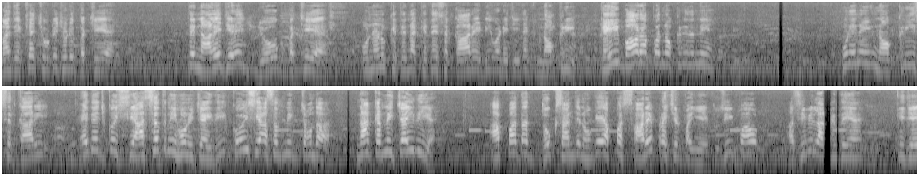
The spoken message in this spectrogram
ਮੈਂ ਦੇਖਿਆ ਛੋਟੇ ਛੋਟੇ ਬੱਚੇ ਐ। ਤੇ ਨਾਲੇ ਜਿਹੜੇ ਯੋਗ ਬੱਚੇ ਐ, ਉਹਨਾਂ ਨੂੰ ਕਿਤੇ ਨਾ ਕਿਤੇ ਸਰਕਾਰ ਐਡੀ ਵੱਡੀ ਚੀਜ਼ ਹੈ ਨੌਕਰੀ। ਕਈ ਵਾਰ ਆਪਾਂ ਨੌਕਰੀ ਦਿੰਦੇ ਆ। ਹੁਣ ਇਹਨੇ ਨੌਕਰੀ ਸਰਕਾਰੀ, ਇਹਦੇ 'ਚ ਕੋਈ ਸਿਆਸਤ ਨਹੀਂ ਹੋਣੀ ਚਾਹੀਦੀ। ਕੋਈ ਸਿਆਸਤ ਨਹੀਂ ਚਾਹੁੰਦਾ, ਨਾ ਕਰਨੀ ਚਾਹੀਦੀ ਹੈ ਆਪਾਂ ਤਾਂ ਦੁੱਖ ਸਾਂਝਣ ਹੋ ਕੇ ਆਪਾਂ ਸਾਰੇ ਪ੍ਰੈਸ਼ਰ ਪਾਈਏ। ਤੁਸੀਂ ਪਾਓ, ਅਸੀਂ ਵੀ ਲੱਗਦੇ ਆ ਕਿ ਜੇ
